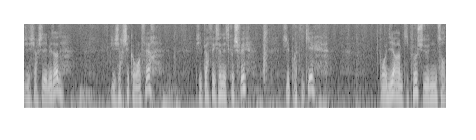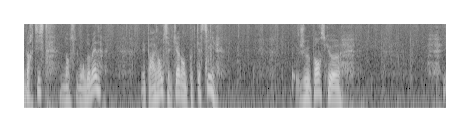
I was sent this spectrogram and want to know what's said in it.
J'ai cherché des méthodes, j'ai cherché comment le faire, j'ai perfectionné ce que je fais, j'ai pratiqué. Pour dire un petit peu, je suis devenu une sorte d'artiste dans mon domaine. Et par exemple, c'est le cas dans le podcasting. Je pense que la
